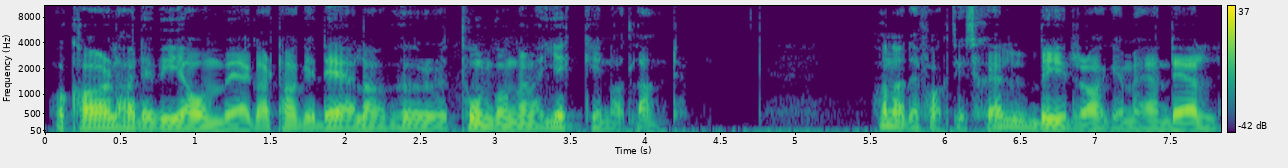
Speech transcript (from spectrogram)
Och Karl hade via omvägar tagit del av hur tongångarna gick inåt land. Han hade faktiskt själv bidragit med en del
